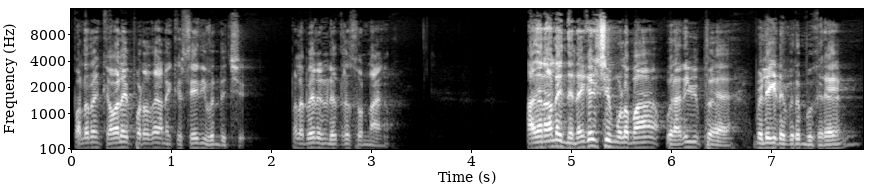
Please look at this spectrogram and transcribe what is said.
பலரும் கவலைப்படுறதா எனக்கு செய்தி வந்துச்சு. பல பேர் இடத்துல சொன்னாங்க. அதனால இந்த நிகழ்ச்சி மூலமா ஒரு அறிவிப்பை வெளியிட விரும்புகிறேன்.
